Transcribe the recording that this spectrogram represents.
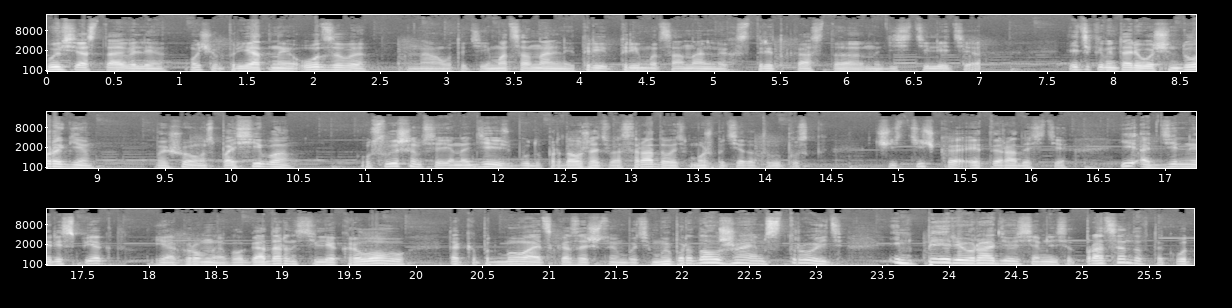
Вы все оставили очень приятные отзывы на вот эти эмоциональные, три, три эмоциональных стриткаста на десятилетие. Эти комментарии очень дороги. Большое вам спасибо. Услышимся, я надеюсь, буду продолжать вас радовать. Может быть, этот выпуск частичка этой радости. И отдельный респект и огромная благодарность Илье Крылову – так и подмывает сказать что-нибудь. Мы продолжаем строить империю радио 70%. Так вот,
